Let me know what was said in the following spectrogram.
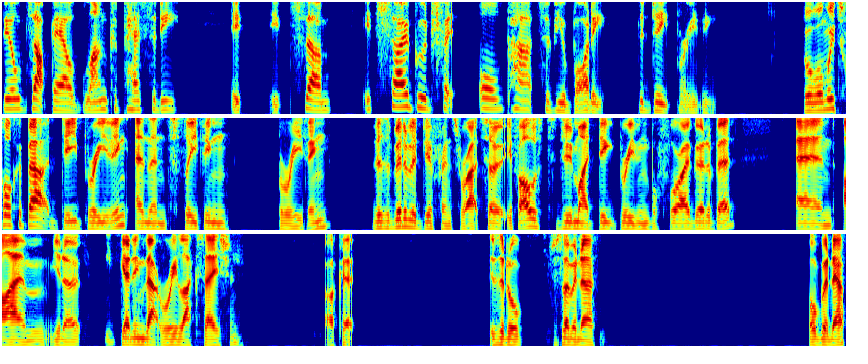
builds up our lung capacity. It it's um it's so good for all parts of your body, the deep breathing. But when we talk about deep breathing and then sleeping breathing, there's a bit of a difference, right? So if I was to do my deep breathing before I go to bed and I'm, you know, getting that relaxation. Okay. Is it all? Just let me know. All good now?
